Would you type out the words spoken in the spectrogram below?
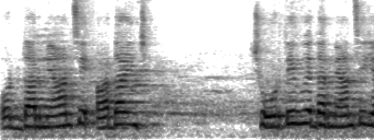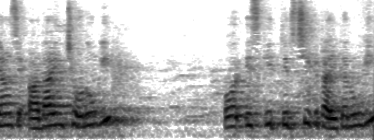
और दरमियान से आधा इंच छोड़ते हुए दरमियान से यहाँ से आधा इंच छोड़ूँगी। और इसकी तिरछी कटाई करूँगी।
